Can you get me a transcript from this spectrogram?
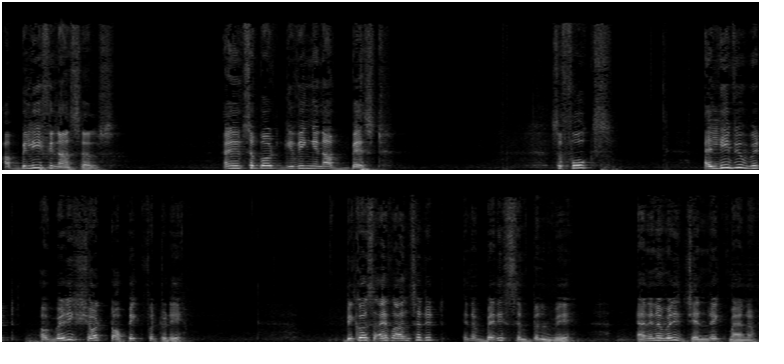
a belief in ourselves, and it's about giving in our best. So, folks, I leave you with a very short topic for today because I've answered it in a very simple way and in a very generic manner.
